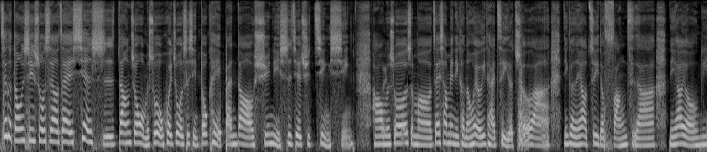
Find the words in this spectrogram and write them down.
这个东西说是要在现实当中，我们所有会做的事情都可以搬到虚拟世界去进行。好，我们说什么在上面，你可能会有一台自己的车啊，你可能要有自己的房子啊，你要有你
